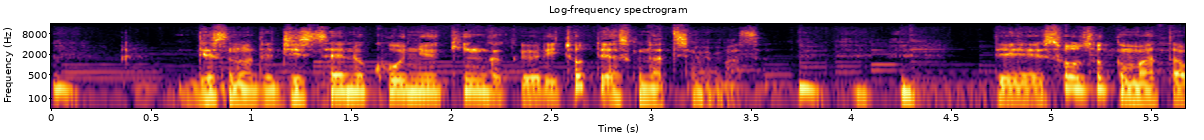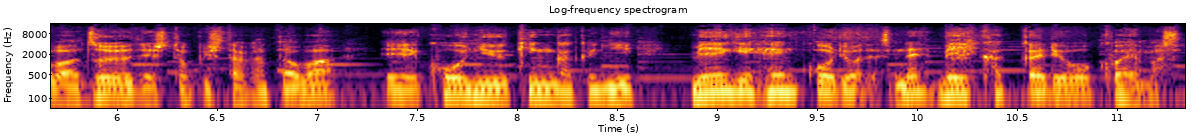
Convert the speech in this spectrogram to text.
うん、ですので実際の購入金額よりちょっと安くなってしまいます、うん、で相続または贈与で取得した方は、えー、購入金額に名義変更料ですね名義書き換え料を加えます、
